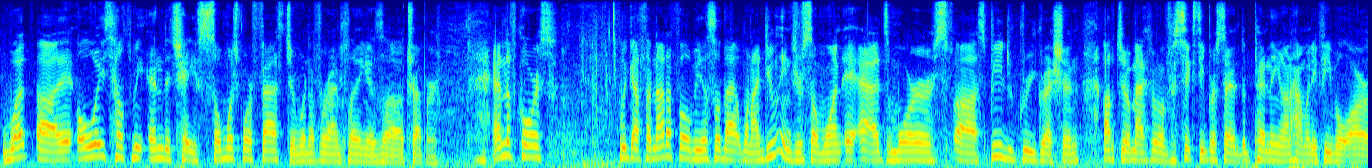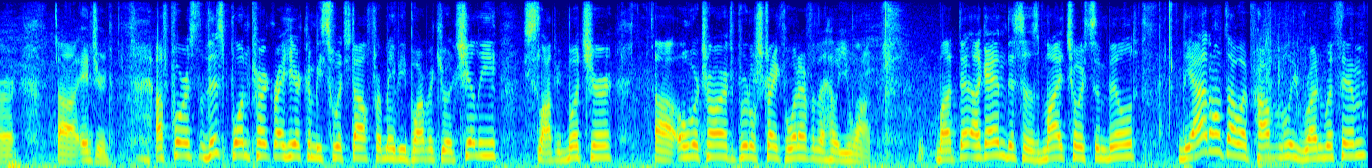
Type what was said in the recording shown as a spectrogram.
what uh, it always helps me end the chase so much more faster whenever I'm playing as a trapper, and of course. We got Thanatophobia so that when I do injure someone, it adds more uh, speed regression up to a maximum of 60% depending on how many people are uh, injured. Of course, this one perk right here can be switched out for maybe Barbecue and Chili, Sloppy Butcher, uh, Overcharge, Brutal Strength, whatever the hell you want. But th again, this is my choice and build. The add-ons I would probably run with him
